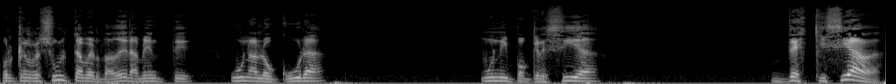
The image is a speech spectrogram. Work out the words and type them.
porque resulta verdaderamente una locura, una hipocresía desquiciada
